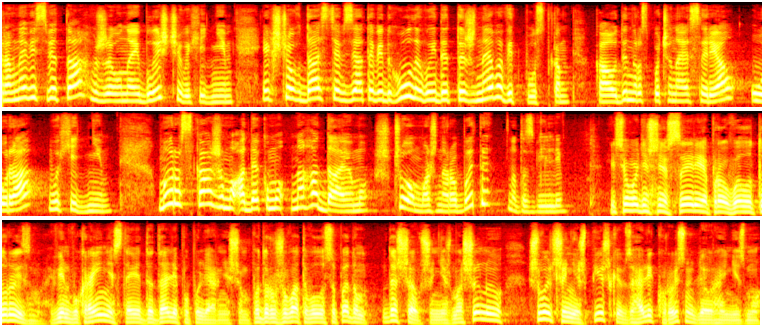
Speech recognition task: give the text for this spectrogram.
Травневі свята вже у найближчі вихідні. Якщо вдасться взяти відгули, вийде тижнева відпустка. К1 розпочинає серіал Ура! Вихідні. Ми розкажемо, а декому нагадаємо, що можна робити на дозвіллі. І сьогоднішня серія про велотуризм. Він в Україні стає дедалі популярнішим. Подорожувати велосипедом дешевше ніж машиною, швидше ніж пішки, взагалі корисно для організму.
